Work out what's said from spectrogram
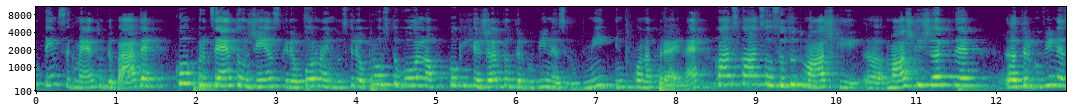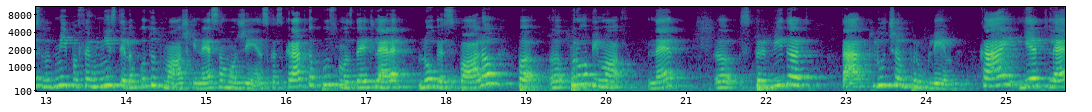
v tem segmentu debate, koliko procentov žensk gre v porno industrijo prostovoljno, koliko jih je žrtev trgovine z ljudmi in tako naprej. Ne. Konc koncev so tudi moški, uh, moški žrtve uh, trgovine z ljudmi, pa feministi lahko tudi moški, ne samo ženska. Skratka, pustimo zdaj tlele vloge spolov, pa probimo ne, Eh, sprevideti ta ključen problem. Kaj je tle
